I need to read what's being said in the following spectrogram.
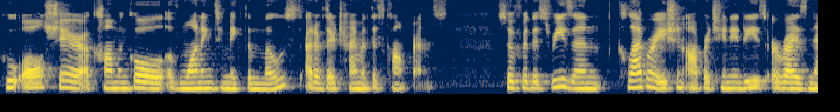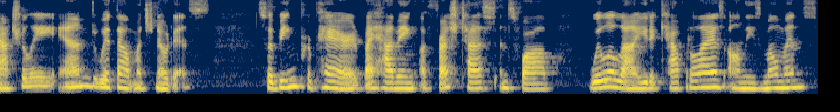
who all share a common goal of wanting to make the most out of their time at this conference. So, for this reason, collaboration opportunities arise naturally and without much notice. So, being prepared by having a fresh test and swab will allow you to capitalize on these moments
